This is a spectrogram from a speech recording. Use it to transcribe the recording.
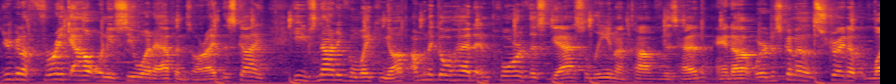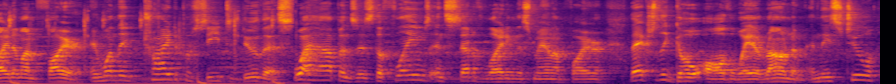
you're gonna freak out when you see what happens, alright? This guy, he's not even waking up. I'm gonna go ahead and pour this gasoline on top of his head, and uh, we're just gonna straight up light him on fire. And when they try to proceed to do this, what happens is the flames, instead of lighting this man on fire, they actually go all the way around him. And these two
